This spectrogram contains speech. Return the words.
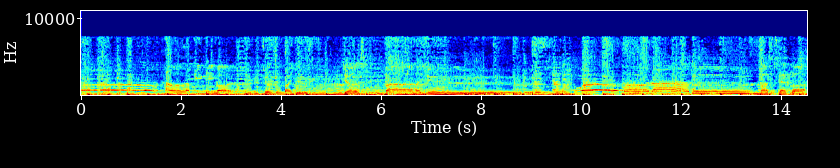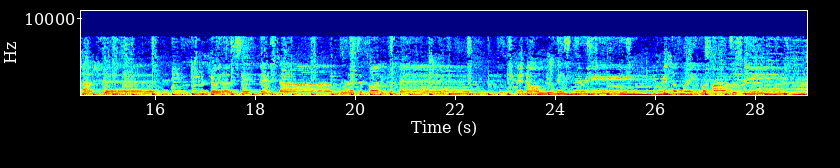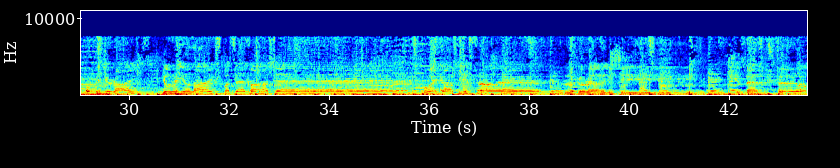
מעשיך השם. Wake up Yisrael, look around and you see. Eternal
